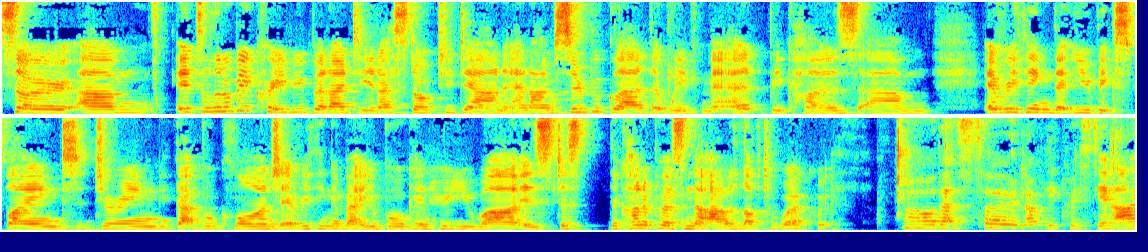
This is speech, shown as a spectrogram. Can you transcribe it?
So um, it's a little bit creepy, but I did. I stalked you down, and I'm super glad that we've met because um, everything that you've explained during that book launch, everything about your book and who you are, is just the kind of person that I would love to work with. Oh, that's so lovely, Christian. I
